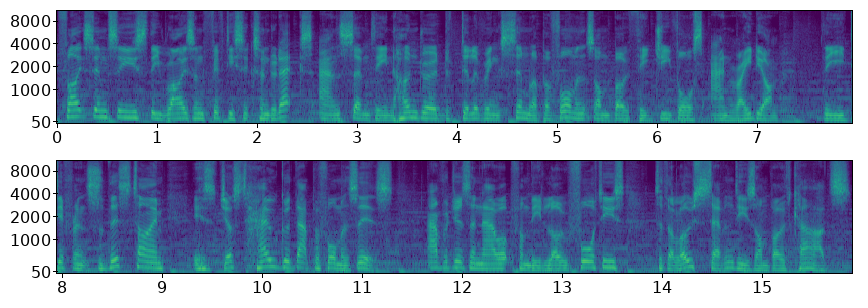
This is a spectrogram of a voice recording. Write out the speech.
Flight Sim sees the Ryzen 5600X and 1700 delivering similar performance on both the GeForce and Radeon. The difference this time is just how good that performance is. Averages are now up from the low 40s to the low 70s on both cards.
